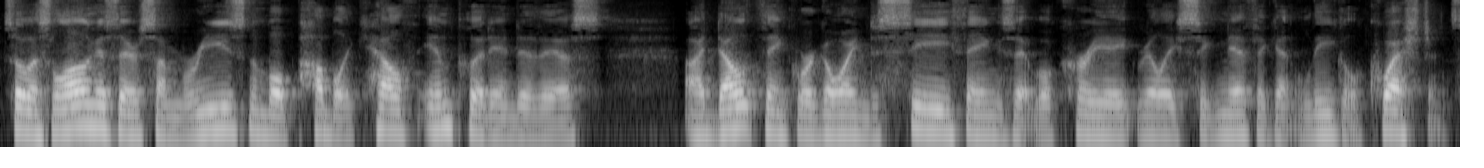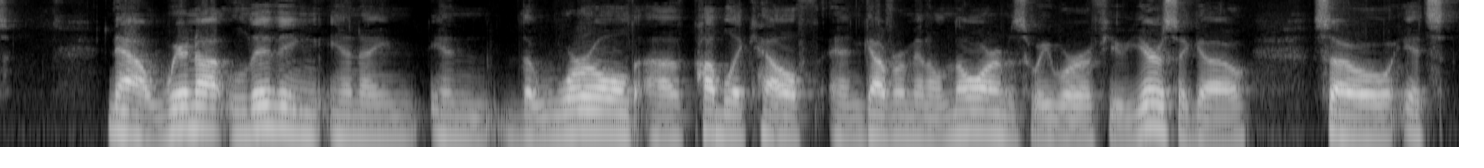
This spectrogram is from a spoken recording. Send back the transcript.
So, as long as there's some reasonable public health input into this, I don't think we're going to see things that will create really significant legal questions. Now, we're not living in a in the world of public health and governmental norms we were a few years ago, so it's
